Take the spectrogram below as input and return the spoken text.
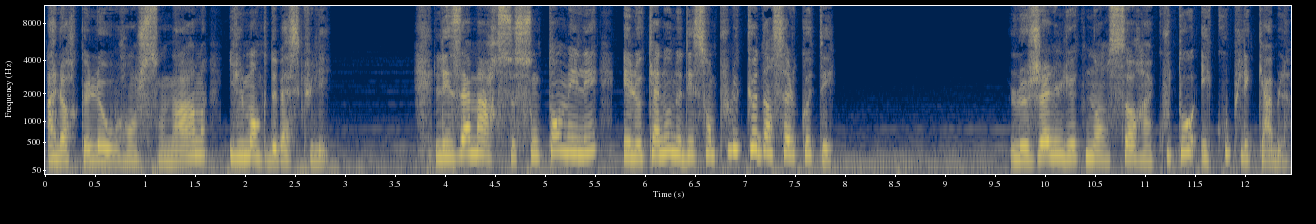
Alors que Lowe range son arme, il manque de basculer. Les amarres se sont emmêlées et le canot ne descend plus que d'un seul côté. Le jeune lieutenant sort un couteau et coupe les câbles.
